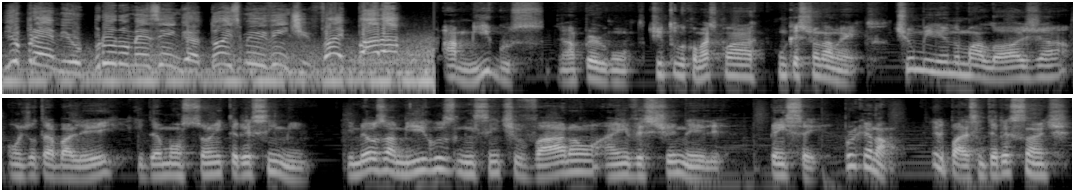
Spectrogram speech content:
E o prêmio Bruno Mezenga 2020 vai para. Amigos? É uma pergunta. O título começa com um questionamento. Tinha um menino numa loja onde eu trabalhei que demonstrou interesse em mim. E meus amigos me incentivaram a investir nele. Pensei, por que não? Ele parece interessante.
